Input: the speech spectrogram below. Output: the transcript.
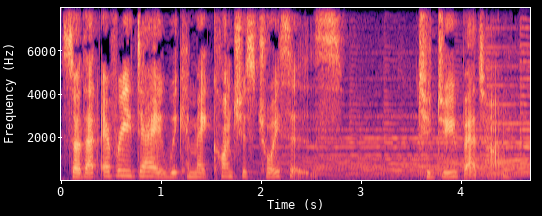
so that every day we can make conscious choices to do better.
